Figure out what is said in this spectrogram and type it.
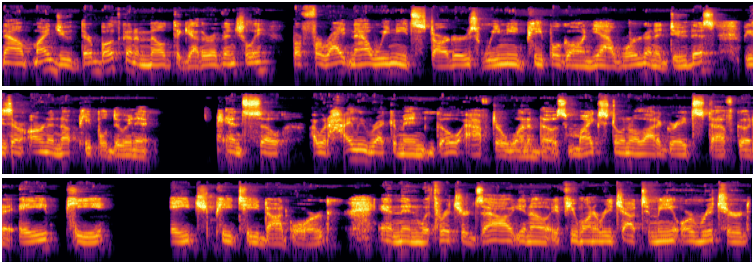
Now mind you they're both going to meld together eventually but for right now we need starters. We need people going yeah we're going to do this because there aren't enough people doing it. And so i would highly recommend go after one of those. Mike's doing a lot of great stuff. Go to ap hpt.org. And then with Richard Zhao, you know, if you want to reach out to me or Richard,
